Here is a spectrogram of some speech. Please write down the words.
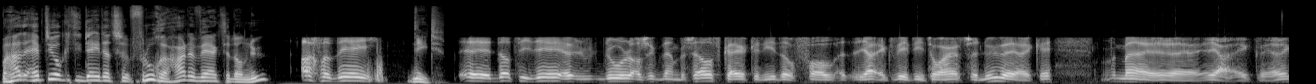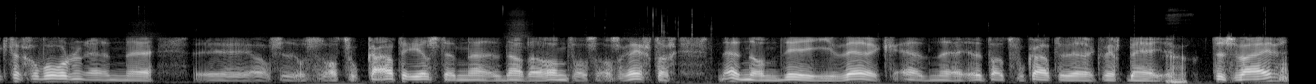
Maar had- hebt u ook het idee dat ze vroeger harder werkten dan nu? ach wat nee. Niet. Dat idee, ik bedoel, als ik naar mezelf kijk in ieder geval... ja, ik weet niet hoe hard ze nu werken. Maar ja, ik werkte gewoon en... eh, als, als advocaat eerst en eh, naar de hand als, als rechter. En dan deed je je werk en eh, het advocatenwerk werd mij te zwaar.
